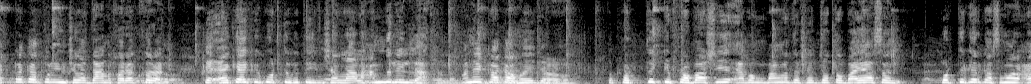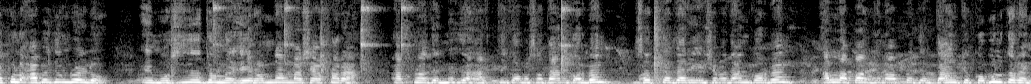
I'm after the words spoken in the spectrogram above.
এক টাকা করে ইনশাল্লাহ দান খরচ করেন। তো একে একে করতে করতে ইনশাল্লাহ আলহামদুলিল্লাহ অনেক টাকা হয়ে যাবে। তো প্রত্যেকটি প্রবাসী এবং বাংলাদেশের যত ভাই আছেন প্রত্যেকের কাছে আমার আকুল আবেদন রইল এই মসজিদের জন্য এই রমজান মাসে আপনারা আপনাদের নিজের আর্থিক অবস্থা দান করবেন সৎকাদারি হিসেবে দান করবেন। আল্লাহ পাক যেন আপনাদের দানকে কবুল করেন।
